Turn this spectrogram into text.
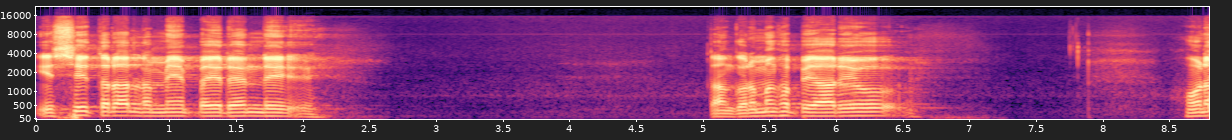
ਇਸੇ ਤਰ੍ਹਾਂ ਲੰਮੇ ਪਏ ਰਹਿੰਦੇ। ਤਾਂ ਗੁਰਮੁਖ ਪਿਆਰਿਓ ਹੁਣ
